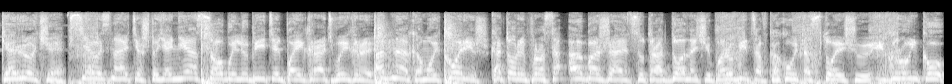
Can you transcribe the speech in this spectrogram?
Короче, все вы знаете, что я не особый любитель поиграть в игры. Однако мой кореш, который просто обожает с утра до ночи порубиться в какую-то стоящую игруньку,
